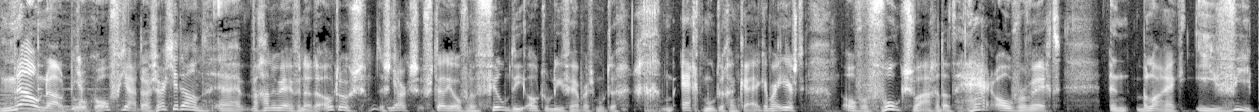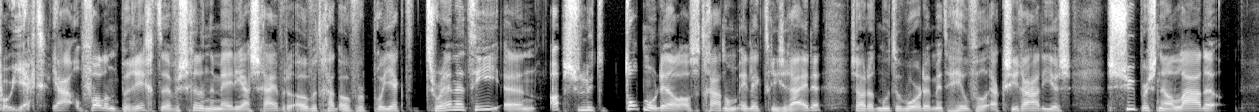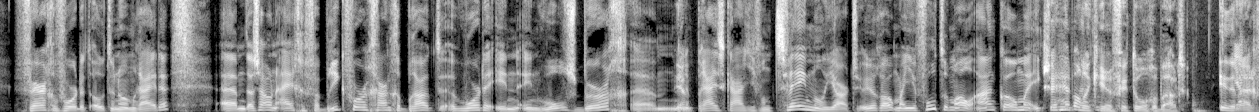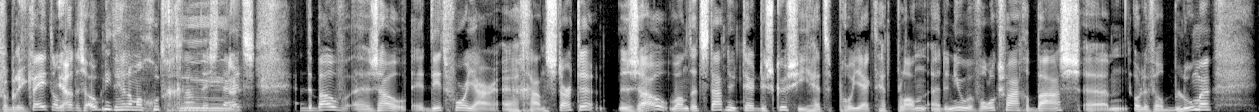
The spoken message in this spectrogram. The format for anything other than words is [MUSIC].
Nou, nou, Broekhoff, ja. daar zat je dan. Eh, we gaan nu even naar de auto's. Dus straks vertel je over een film die autoliefhebbers moeten, echt moeten gaan kijken. Maar eerst over Volkswagen dat heroverweegt een belangrijk EV-project. Ja, opvallend bericht. Eh, verschillende media schrijven erover. Het gaat over project Trinity. Een absolute topmodel als het gaat om elektrisch rijden. Zou dat moeten worden met heel veel actieradius, supersnel laden, vergevorderd autonoom rijden. Um, daar zou een eigen fabriek voor gaan gebruikt eh, worden in, in Wolfsburg. Um, met een prijskaartje van 2 miljard euro. Maar je voelt hem al aankomen. Ik Ze hebben al een keer een Veton gebouwd in een eigen fabriek. Veton, dat is ook niet helemaal goed gegaan destijds. De bouw uh, zou dit voorjaar uh, gaan starten. Zou, want het staat nu ter discussie, het project, het plan. de nieuwe Volkswagen-baas, um, Oliver Bloemen,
